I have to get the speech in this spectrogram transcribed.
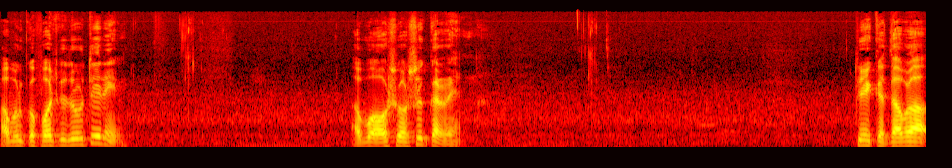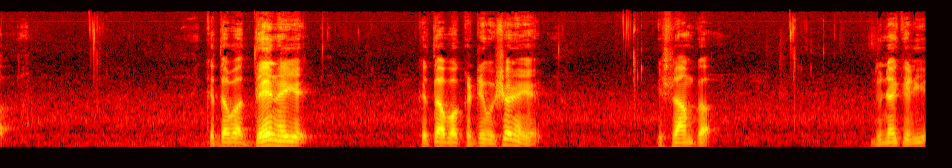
اب ان کو فوج کی ضرورت ہی نہیں اب وہ سورسنگ کر رہے ہیں تو یہ کتنا کتاب دین ہے یہ کتاب کنٹریبیوشن ہے یہ اسلام کا دنیا کے لیے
